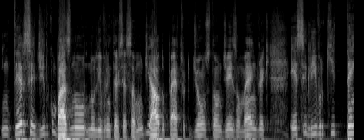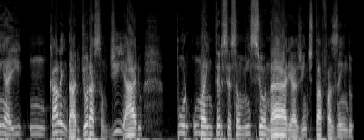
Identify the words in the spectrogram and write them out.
intercedido com base no, no livro Intercessão Mundial do Patrick Johnston, Jason Mandrick, esse livro que tem aí um calendário de oração diário por uma intercessão missionária. A gente está fazendo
